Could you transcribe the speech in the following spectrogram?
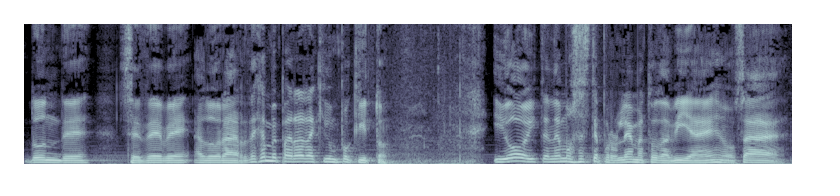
donde se debe adorar. Déjame parar aquí un poquito. Y hoy tenemos este problema todavía, ¿eh? O sea,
